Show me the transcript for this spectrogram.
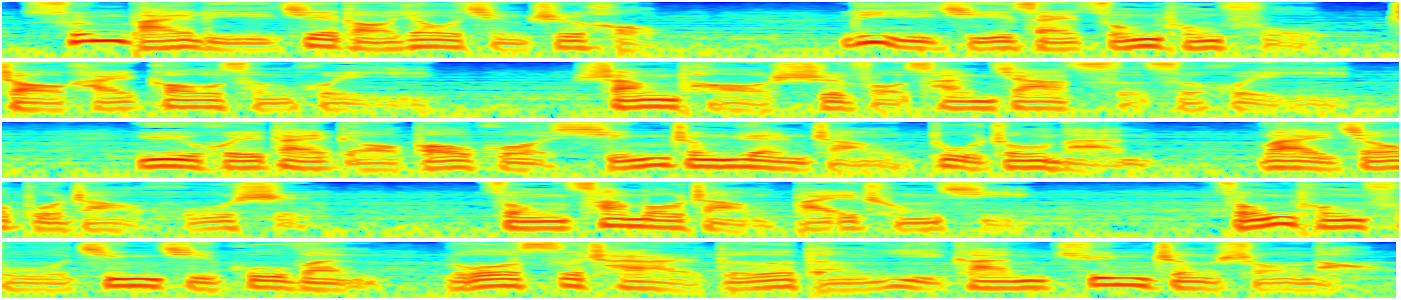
孙百里接到邀请之后，立即在总统府召开高层会议，商讨是否参加此次会议。与会代表包括行政院长杜周南、外交部长胡适、总参谋长白崇禧、总统府经济顾问罗斯柴尔德等一干军政首脑。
